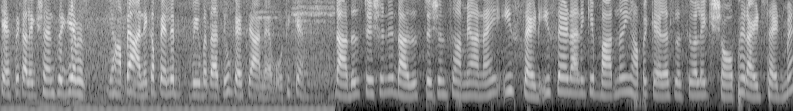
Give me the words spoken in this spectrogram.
कैसे कलेक्शन है। ये यहाँ पे आने का पहले वे बताती हूँ कैसे आना है वो, ठीक है? दादर स्टेशन है, दादर स्टेशन से हमें आना है ईस्ट साइड ईस्ट साइड आने के बाद ना यहाँ पे कैलाश लस्सी वाला एक शॉप है राइट साइड में।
